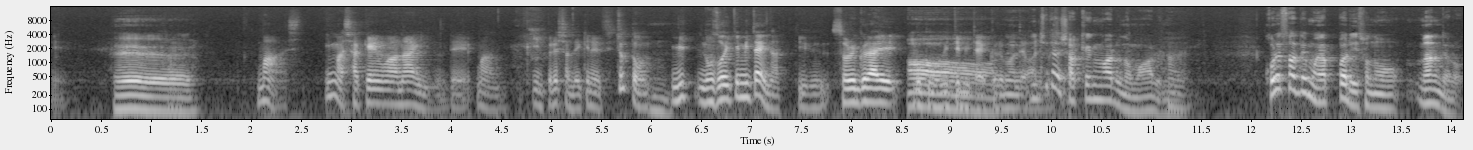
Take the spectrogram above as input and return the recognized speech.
うんで。へえまあ今車検はないので、まあ、インプレッションできないです。ちょっとみ、覗いてみたいなっていうそれぐらい僕も見てみたい車ではあり1ます、台車検があるのもあるね、はい。これさでもやっぱりそのなんだろう。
